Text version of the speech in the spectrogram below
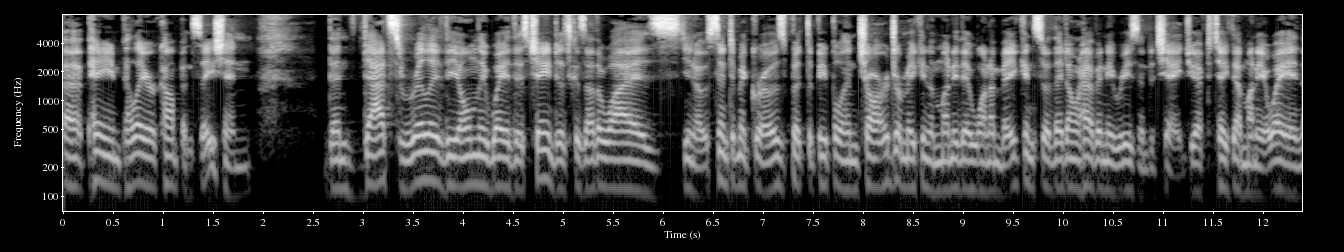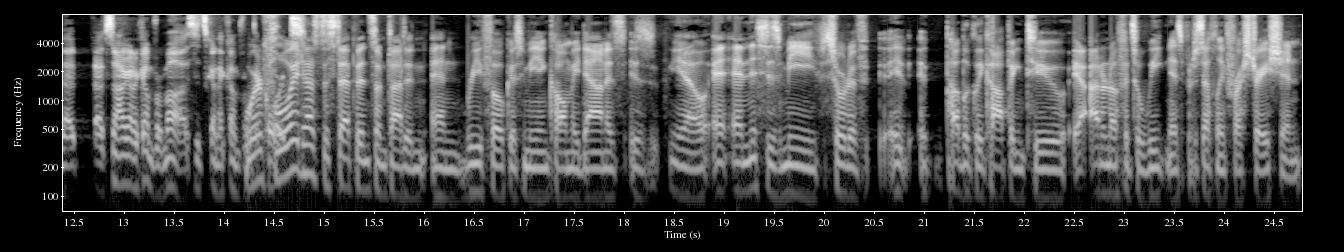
uh, paying player compensation then that's really the only way this changes because otherwise, you know, sentiment grows, but the people in charge are making the money they want to make, and so they don't have any reason to change. You have to take that money away, and that that's not going to come from us. It's going to come from where Floyd has to step in sometimes and, and, refocus me and calm me down. Is is you know, and, and this is me sort of eh, eh, publicly copping to. I don't know if it's a weakness, but it's definitely frustration.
